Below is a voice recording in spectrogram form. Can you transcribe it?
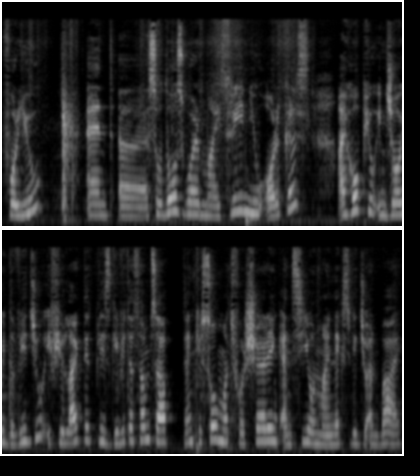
for you and uh, so those were my three new oracles I hope you enjoyed the video. If you liked it, please give it a thumbs up. Thank you so much for sharing and see you on my next video and bye.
